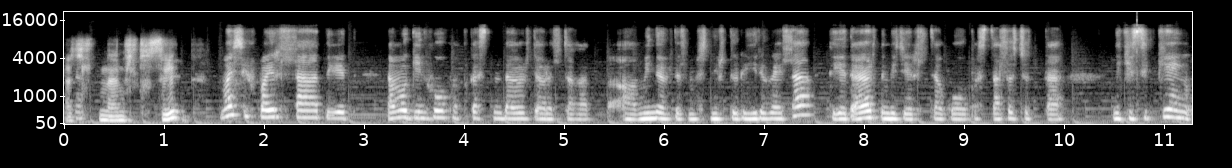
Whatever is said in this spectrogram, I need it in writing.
ажилд нь амжилт хүсье. Маш их баярлалаа. Тэгээд намайг энэхүү подкастт давирж оролцож байгаад миний хувьд маш нэр төр хэрэг байлаа. Тэгээд ойрд ингэж ярилцаагүй бас залуучуудаа нэг хэсэгхэн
